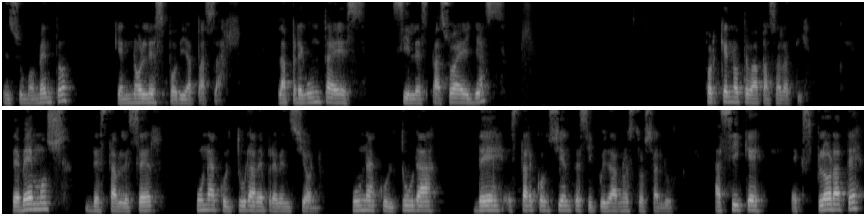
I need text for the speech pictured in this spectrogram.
en su momento que no les podía pasar. La pregunta es, si les pasó a ellas, ¿por qué no te va a pasar a ti? Debemos de establecer una cultura de prevención, una cultura de estar conscientes y cuidar nuestra salud. Así que explórate,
